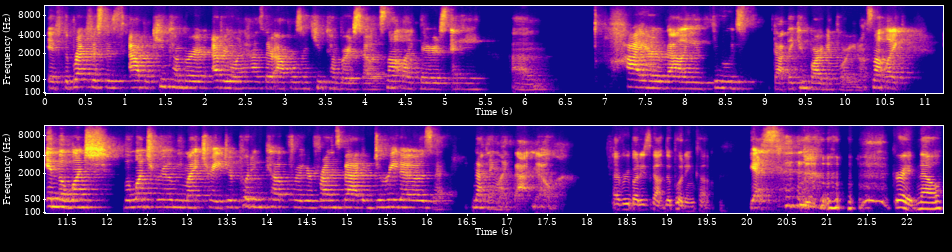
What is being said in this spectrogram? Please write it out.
if the breakfast is apple cucumber, everyone has their apples and cucumbers. So it's not like there's any um, higher value foods that they can bargain for. You know, it's not like in the lunch the lunch room you might trade your pudding cup for your friend's bag of Doritos. Nothing like that. No. Everybody's got the pudding cup. Yes. Great. Now,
